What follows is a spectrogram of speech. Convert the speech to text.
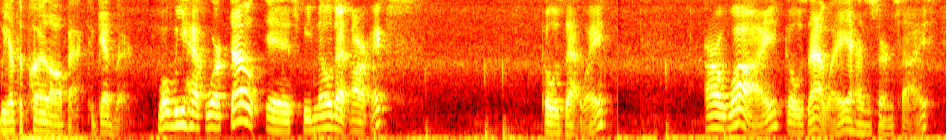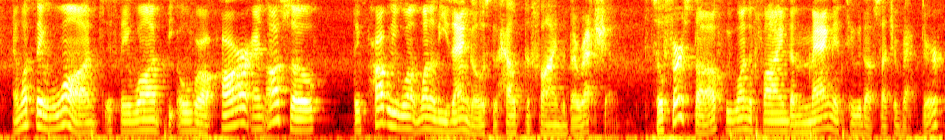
we have to put it all back together. What we have worked out is we know that our x goes that way. Our y goes that way, it has a certain size. And what they want is they want the overall r and also they probably want one of these angles to help define the direction. So first off, we want to find the magnitude of such a vector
